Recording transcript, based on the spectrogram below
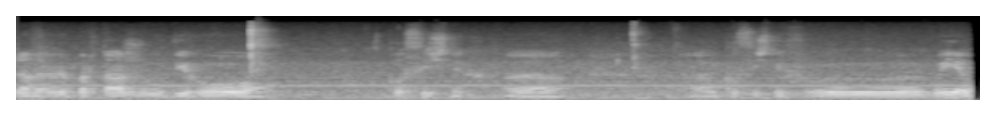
жанр репортажу в його класичних, класичних виявах.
